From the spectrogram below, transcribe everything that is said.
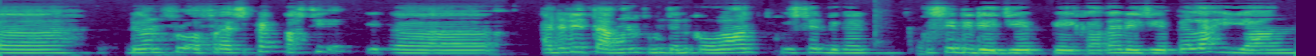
uh, dengan full of respect pasti uh, ada di tangan Kementerian Keuangan khususnya dengan khususnya di DJP karena DJP lah yang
